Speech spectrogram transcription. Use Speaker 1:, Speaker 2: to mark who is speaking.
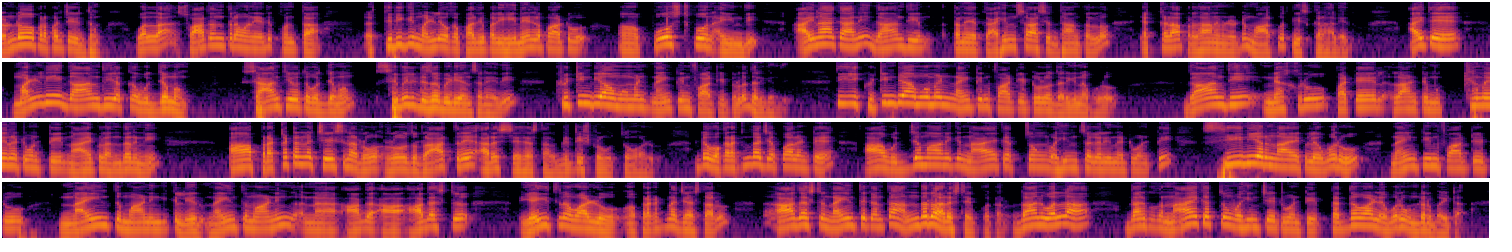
Speaker 1: రెండవ ప్రపంచ యుద్ధం వల్ల స్వాతంత్రం అనేది కొంత తిరిగి మళ్ళీ ఒక పది పదిహేనేళ్ళ పాటు పోస్ట్ పోన్ అయింది. అయినా కానీ గాంధీ తన యొక్క అహింసా సిద్ధాంతంలో ఎక్కడా ప్రధానమైనటువంటి మార్పు తీసుకురాలేదు. అయితే మళ్ళీ గాంధీ యొక్క ఉద్యమం శాంతియుత ఉద్యమం సివిల్ డిజోబీడియన్స్ అనేది quit India movement nineteen forty టూలో జరిగింది. ఈ quit India movement nineteen forty టూలో జరిగినప్పుడు గాంధీ నెహ్రూ పటేల్ లాంటి ముఖ్యమైనటువంటి నాయకులందరినీ ఆ ప్రకటన చేసిన రో రోజు రాత్రే అరెస్ట్ చేసేస్తారు బ్రిటిష్ ప్రభుత్వం వాళ్ళు. అంటే ఒక రకంగా చెప్పాలంటే ఆ ఉద్యమానికి నాయకత్వం వహించగలిగినటువంటి సీనియర్ నాయకులు ఎవ్వరు నైన్టీన్ ఫార్టీ టూ నైన్త్ మార్నింగ్కి లేరు. నైన్త్ మార్నింగ్ ఆగ ఆగస్టు ఎయిత్న వాళ్ళు ప్రకటన చేస్తారు. ఆగస్టు నైన్త్కంతా అందరూ అరెస్ట్ అయిపోతారు. దానివల్ల దానికి ఒక నాయకత్వం వహించేటువంటి పెద్దవాళ్ళు ఎవరు ఉండరు బయట.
